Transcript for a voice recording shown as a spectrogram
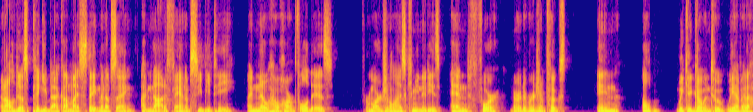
And I'll just piggyback on my statement of saying I'm not a fan of CBT. I know how harmful it is for marginalized communities and for neurodivergent folks in oh we could go into we have a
